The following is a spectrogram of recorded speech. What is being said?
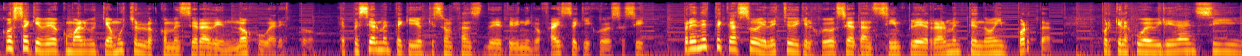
Cosa que veo como algo que a muchos los convencerá de no jugar esto, especialmente aquellos que son fans de The Binding of Isaac y juegos así. Pero en este caso el hecho de que el juego sea tan simple realmente no importa, porque la jugabilidad en sí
